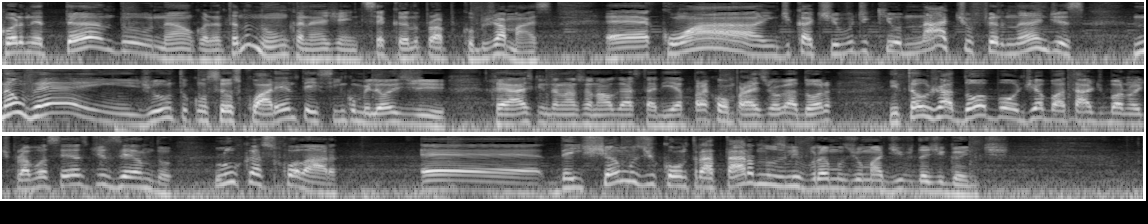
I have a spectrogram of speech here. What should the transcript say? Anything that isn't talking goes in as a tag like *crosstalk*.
Cornetando, não, cornetando nunca, né, gente? Secando o próprio clube jamais. É, com a indicativo de que o Nátio Fernandes não vem junto com seus 45 milhões de reais que o Internacional gastaria para comprar esse jogador. Então já dou bom dia, boa tarde, boa noite para vocês, dizendo: Lucas Colar, é, deixamos de contratar nos livramos de uma dívida gigante?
